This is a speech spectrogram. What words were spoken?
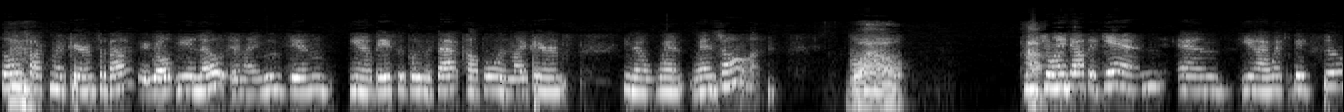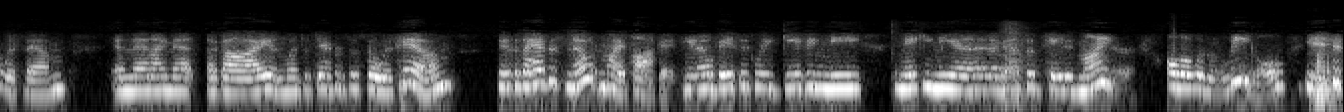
So I Hmm. talked to my parents about it. They wrote me a note, and I moved in, you know, basically with that couple. And my parents you know, went went on. Wow. We Ah. joined up again, and you know, I went to Big Sur with them, and then I met a guy and went to San Francisco with him. You know, because I had this note in my pocket, you know, basically giving me, making me an emancipated minor, although it wasn't legal. you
